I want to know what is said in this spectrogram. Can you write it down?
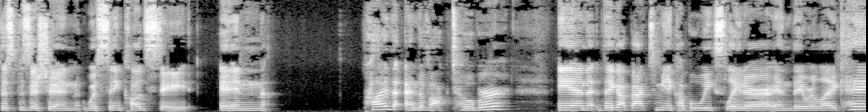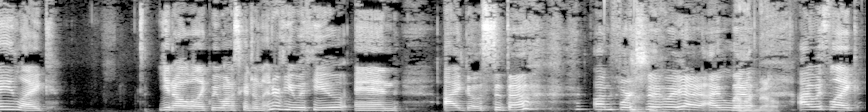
this position with St. Cloud State in probably the end of October. And they got back to me a couple weeks later and they were like, Hey, like, you know, like we want to schedule an interview with you. And I ghosted them. Unfortunately, I, I oh, literally, no. I was like,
